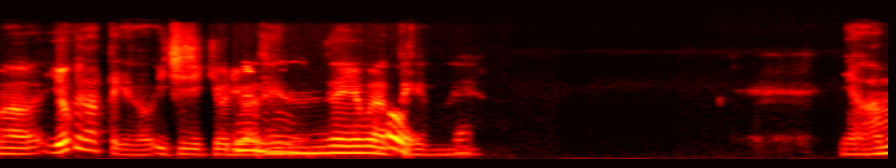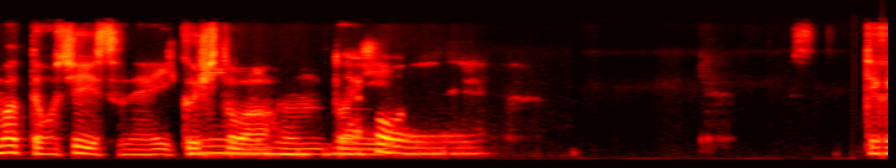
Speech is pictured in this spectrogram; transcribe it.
まあ、良くなったけど、一時期よりは全然良くなったけどね。いや、頑張ってほしいですね、行く人は、うん本当に。そうだね。で、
